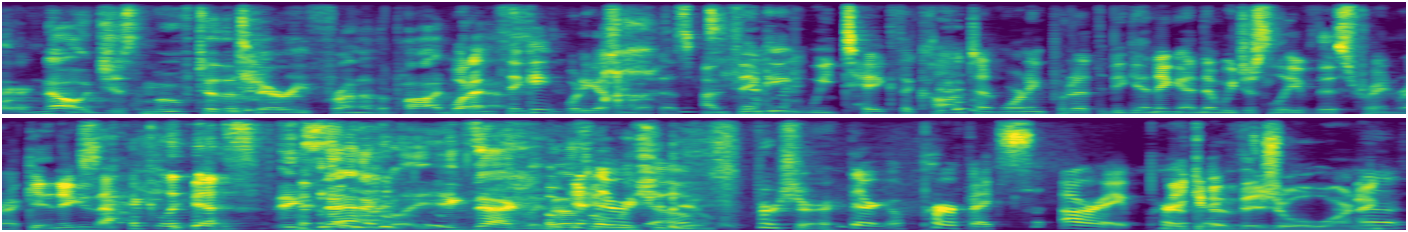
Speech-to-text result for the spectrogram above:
over. out. No, just move to the very front of the podcast. What I'm thinking, what do you guys think about this? I'm thinking we take the content warning, put it at the beginning, and then we just leave this train wreck in exactly as Exactly, exactly. That's there what we we should go. do. for sure. There we go. Perfect. All right. Perfect. Make it a visual warning. Uh,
